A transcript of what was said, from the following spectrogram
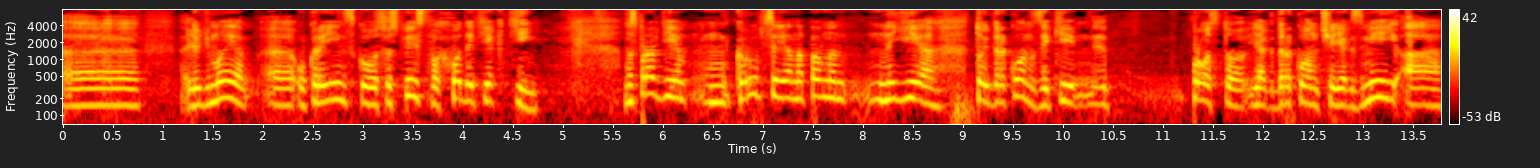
е, людьми е, українського суспільства, ходить як тінь. Насправді корупція, напевно, не є той дракон, з який е, просто як дракон чи як змій, а е,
